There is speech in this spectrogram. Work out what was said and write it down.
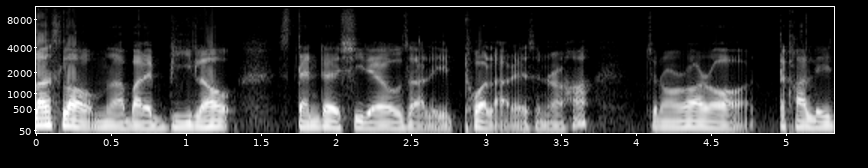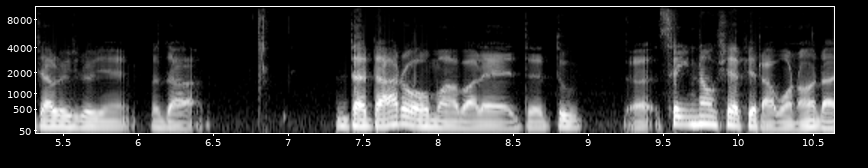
လောက်မလားဗါလေ B လောက် standard ရှိတဲ့ဥစ္စာလေးထွက်လာတယ်ဆိုတော့ဟာကျွန်တော်တို့ကတော့တခါလေကြားလို့ရှိလို့ရင်ဒါဒါဒါတော့မှာဗါလေသူစိတ်နှောက်ယှက်ဖြစ်တာပေါ့နော်ဒါ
